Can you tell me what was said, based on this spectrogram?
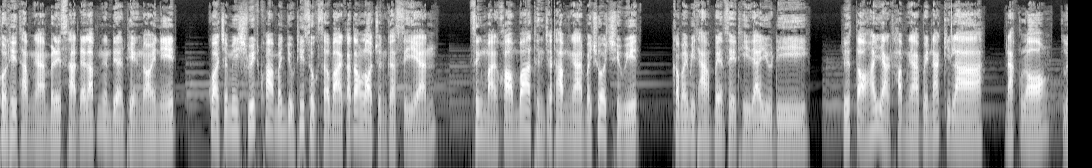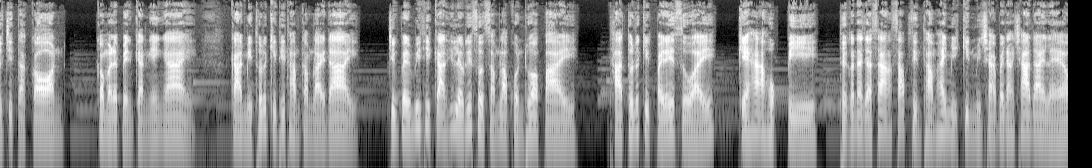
คนที่ทำงานบริษัทได้รับเงินเดือนเพียงน้อยนิด กว่าจะมีชีวิตความเป็นอยู่ที่สุขสบายก็ต้องรอจนเกษียณ ซึ่งหมายความว่าถึงจะทำงานไปชั่วชีวิต ก็ไม่มีทางเป็นเศรษฐีได้อยู่ดี หรือต่อให้อยากทำงานเป็นนักกีฬา นักร้อง หรือจิตรกร ก็ไม่ได้เป็นกันง่าย ๆ การมีธุรกิจที่ทำกำไรได้ จึงเป็นวิธีการที่เร็วที่สุดสำหรับคนทั่วไป ถ้าธุรกิจไปได้สวยแค่ห้าหกปี เธอก็น่าจะสร้างทรัพย์สินทำให้มีกินมีใช้ไปทั้งชาติได้แล้ว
